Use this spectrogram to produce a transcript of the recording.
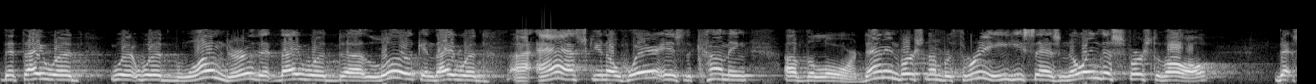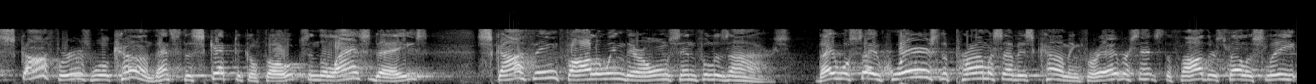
that they would would, would wonder, that they would uh, look and they would uh, ask, you know, where is the coming of the Lord? Down in verse number three, he says, knowing this first of all, that scoffers will come. That's the skeptical folks in the last days, scoffing, following their own sinful desires. They will say, Where's the promise of His coming? For ever since the fathers fell asleep,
